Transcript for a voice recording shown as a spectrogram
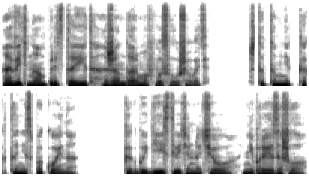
А ведь нам предстоит жандармов выслушивать. Что-то мне как-то неспокойно. Как бы действительно чего не произошло.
